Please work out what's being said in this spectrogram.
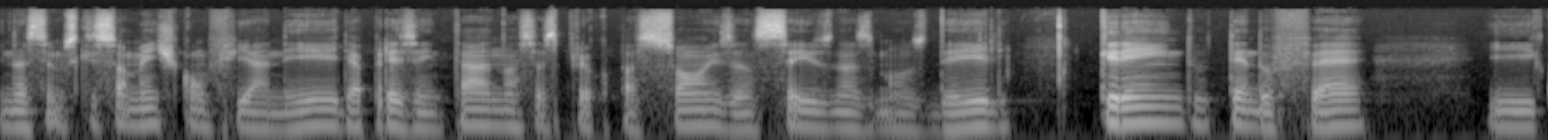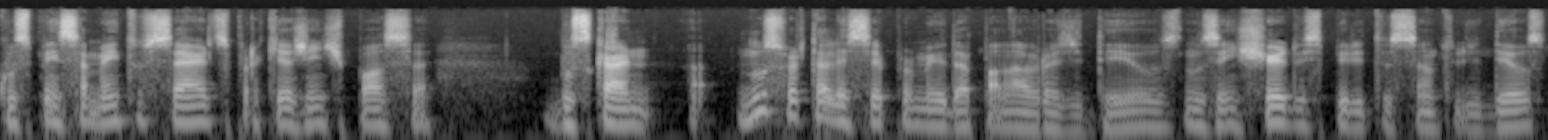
E nós temos que somente confiar nele, apresentar nossas preocupações, anseios nas mãos dele, crendo, tendo fé e com os pensamentos certos para que a gente possa buscar nos fortalecer por meio da palavra de Deus, nos encher do Espírito Santo de Deus,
